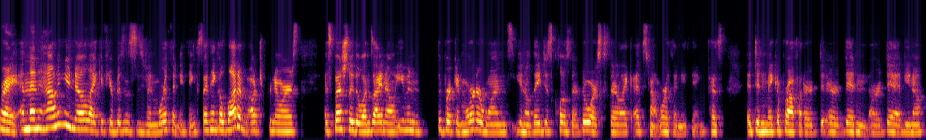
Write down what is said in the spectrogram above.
Right. And then how do you know like if your business is even worth anything? Because I think a lot of entrepreneurs, especially the ones I know, even the brick and mortar ones, you know, they just close their doors because they're like, it's not worth anything because it didn't make a profit or, or didn't or did, you know,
